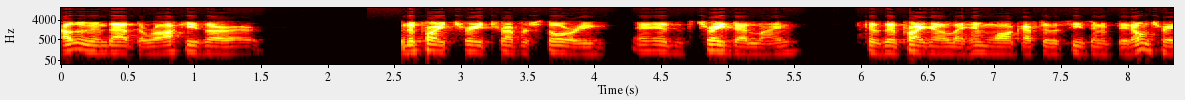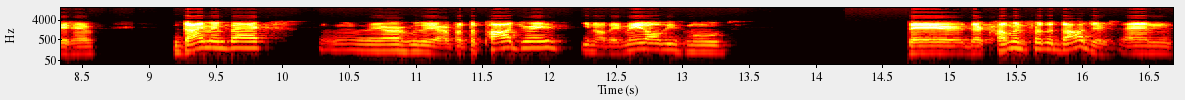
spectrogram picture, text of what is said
Other than that, the Rockies are they'll probably trade Trevor Story at the trade deadline because they're probably going to let him walk after the season if they don't trade him. Diamondbacks, mm, they are who they are. But the Padres, you know, they made all these moves they're they're coming for the Dodgers. And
